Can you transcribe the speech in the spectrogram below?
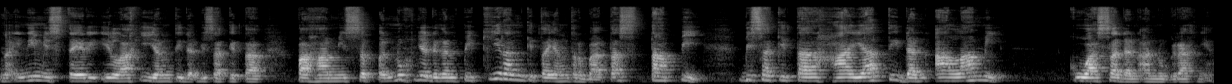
Nah, ini misteri ilahi yang tidak bisa kita pahami sepenuhnya dengan pikiran kita yang terbatas, tapi bisa kita hayati dan alami kuasa dan anugerahnya.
